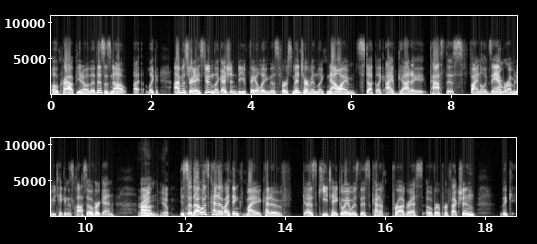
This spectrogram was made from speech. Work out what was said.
oh crap, you know, that this is not like I'm a straight A student. Like I shouldn't be failing this first midterm. And like now I'm stuck. Like I've got to pass this final exam or I'm going to be taking this class over again. Right. Um, yep. So that was kind of, I think, my kind of guess key takeaway was this kind of progress over perfection. Like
